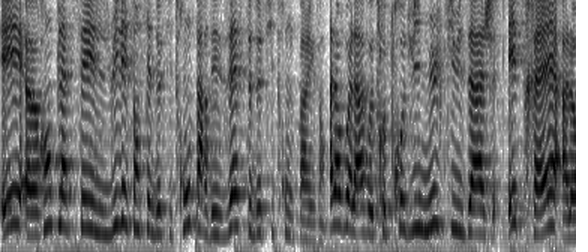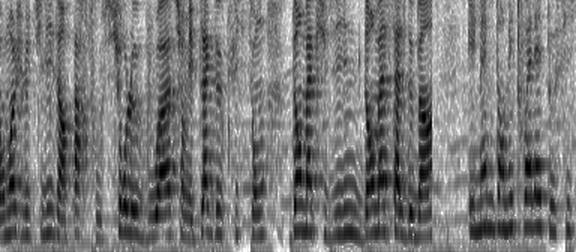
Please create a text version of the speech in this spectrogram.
et euh, remplacer l'huile essentielle de citron par des zestes de citron par exemple. Alors voilà, votre produit multi-usage est prêt. Alors moi je l'utilise un partout, sur le bois, sur mes plaques de cuisson, dans ma cuisine, dans ma salle de bain et même dans mes toilettes aussi.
